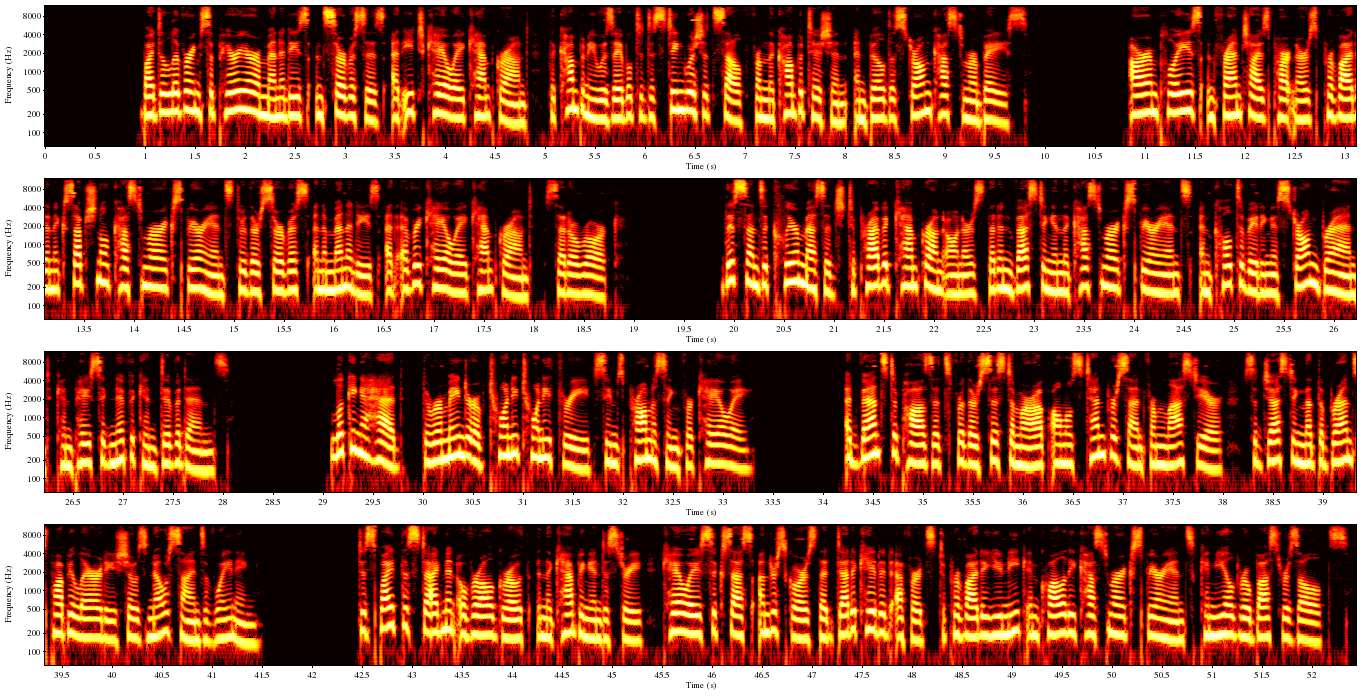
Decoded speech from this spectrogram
By delivering superior amenities and services at each KOA campground, the company was able to distinguish itself from the competition and build a strong customer base. Our employees and franchise partners provide an exceptional customer experience through their service and amenities at every KOA campground, said O'Rourke. This sends a clear message to private campground owners that investing in the customer experience and cultivating a strong brand can pay significant dividends. Looking ahead, the remainder of 2023 seems promising for KOA. Advanced deposits for their system are up almost 10% from last year, suggesting that the brand's popularity shows no signs of waning. Despite the stagnant overall growth in the camping industry, KOA's success underscores that dedicated efforts to provide a unique and quality customer experience can yield robust results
